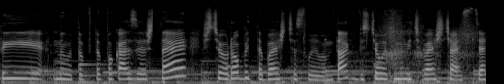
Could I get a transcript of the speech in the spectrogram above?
Ти ну тобто показуєш те, що робить тебе щасливим, так без чого ти не відчуваєш щастя.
